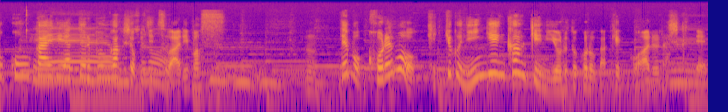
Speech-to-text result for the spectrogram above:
を公開でやってる文学賞も実はあります。うん、でもこれも結局人間関係によるところが結構あるらしくて、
